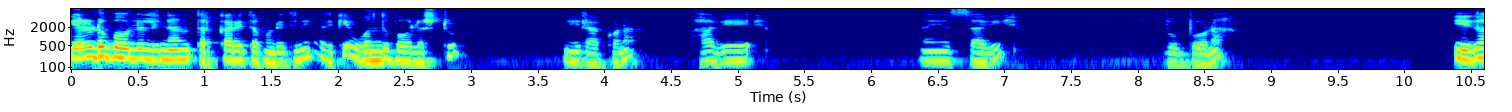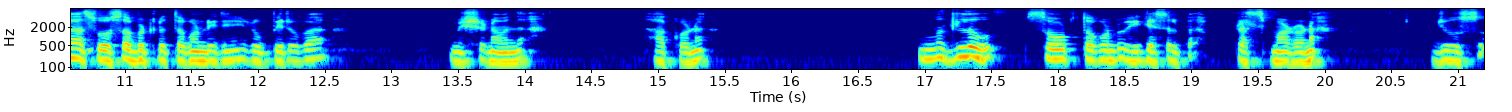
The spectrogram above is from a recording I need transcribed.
ಎರಡು ಬೌಲಲ್ಲಿ ನಾನು ತರಕಾರಿ ತೊಗೊಂಡಿದ್ದೀನಿ. ಅದಕ್ಕೆ ಒಂದು ಬೌಲಷ್ಟು ನೀರು ಹಾಕೋಣ ಹಾಗೆಯೇ ನಯಸ್ಸಾಗಿ ರುಬ್ಬೋಣ. ಈಗ ಸೋಸ ಬಟ್ಲು ತಗೊಂಡಿದ್ದೀನಿ. ರುಬ್ಬಿರುವ ಮಿಶ್ರಣವನ್ನು ಹಾಕೋಣ. ಮೊದಲು ಸೌಟ್ ತಗೊಂಡು ಹೀಗೆ ಸ್ವಲ್ಪ ಪ್ರೆಸ್ ಮಾಡೋಣ. ಜ್ಯೂಸು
